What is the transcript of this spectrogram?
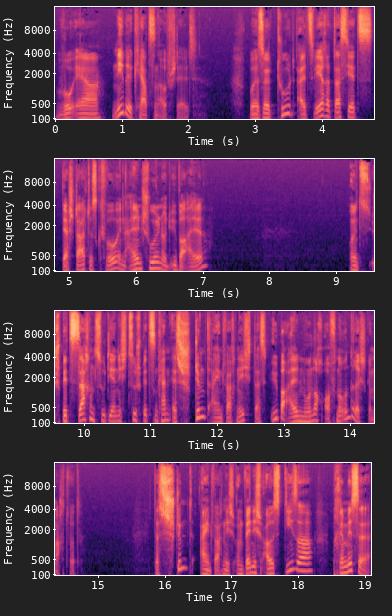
wo er Nebelkerzen aufstellt. Wo er so tut, als wäre das jetzt der Status quo in allen Schulen und überall. Und spitzt Sachen zu, die er nicht zuspitzen kann. Es stimmt einfach nicht, dass überall nur noch offener Unterricht gemacht wird. Das stimmt einfach nicht. Und wenn ich aus dieser Prämisse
